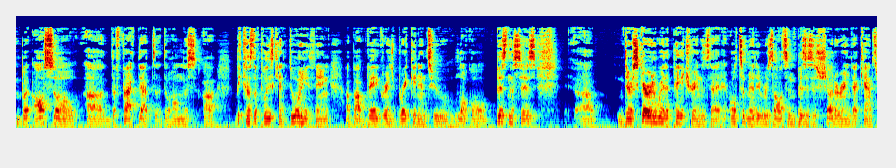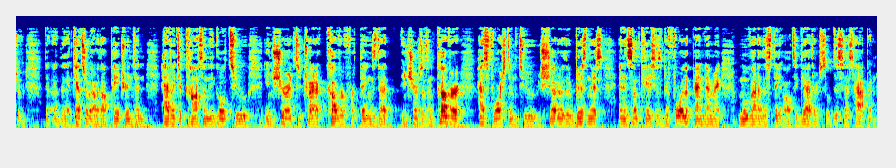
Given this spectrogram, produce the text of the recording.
but also uh, the fact that the homeless, uh, because the police can't do anything about vagrants breaking into local businesses, uh, they're scaring away the patrons that ultimately results in businesses shuttering that can't that can't survive without patrons and having to constantly go to insurance to try to cover for things that insurance doesn't cover has forced them to shutter their business and in some cases before the pandemic move out of the state altogether. So this has happened.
